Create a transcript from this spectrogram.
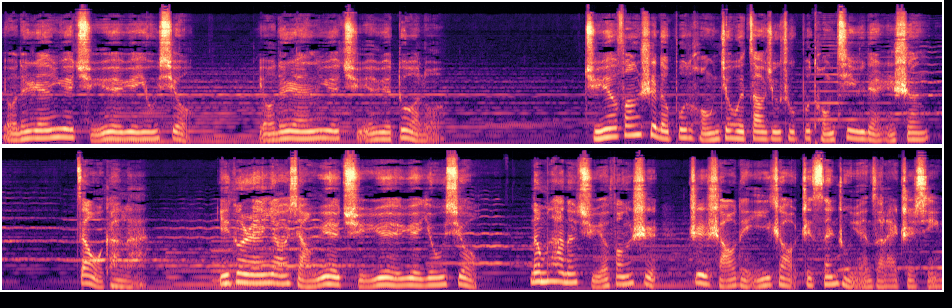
有的人越取悦越优秀，有的人越取悦越堕落。取悦方式的不同，就会造就出不同际遇的人生。在我看来，一个人要想越取悦越优秀，那么他的取悦方式。至少得依照这三种原则来执行。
